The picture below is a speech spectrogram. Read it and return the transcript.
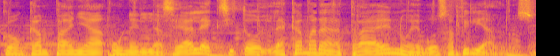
Con campaña Un enlace al éxito, la Cámara atrae nuevos afiliados.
